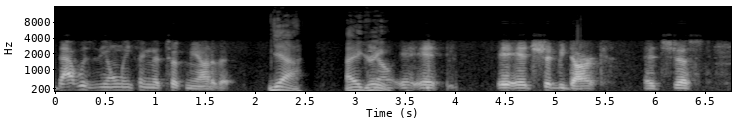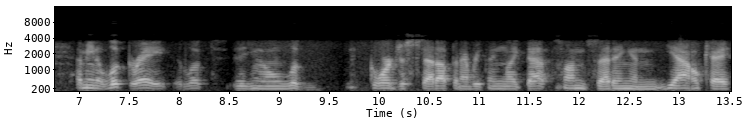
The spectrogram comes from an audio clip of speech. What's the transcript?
That was the only thing that took me out of it. Yeah, I agree. You know, it, it it it should be dark. It's just, I mean, it looked great. It looked, you know, looked gorgeous setup and everything like that, sun setting, and yeah, okay,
